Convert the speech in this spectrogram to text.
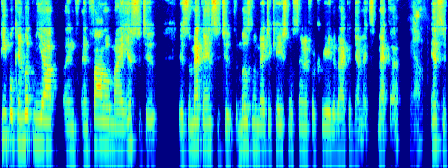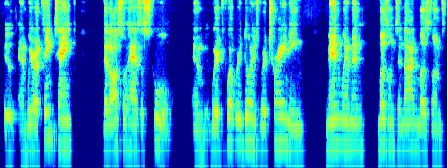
people can look me up and, and follow my institute. It's the Mecca Institute, the Muslim Educational Center for Creative Academics, Mecca yeah. Institute, and we're a think tank that also has a school. And we're what we're doing is we're training men, women, Muslims, and non-Muslims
